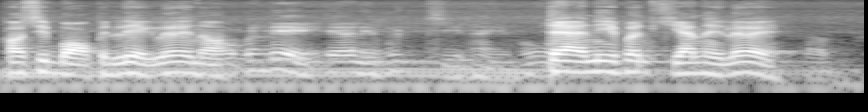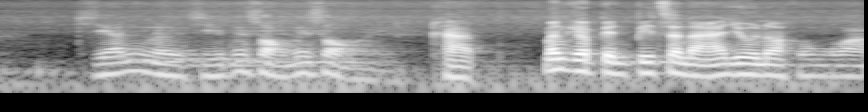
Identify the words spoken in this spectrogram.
เขาสิบอกเป็นเลขเลยเนาะเขาเป็นเลขแต่อันนี้เพิ่นขีดให้เพราะว่าแต่อันนี้เพิ่นเขียนให้เลยครับเขียนเลยขีดเป็นสองเป็นสองให้ครับ มันก็เป็นปริศนาอยู่เนาะคงว่า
